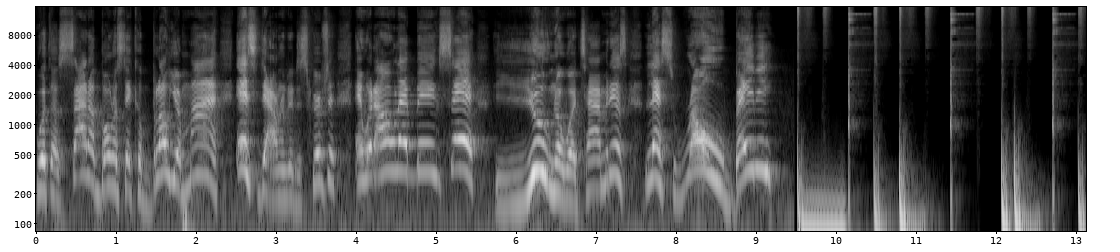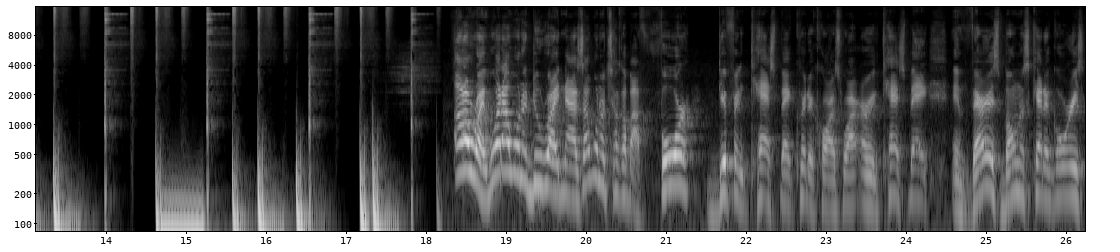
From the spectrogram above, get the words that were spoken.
with a sign up bonus that could blow your mind, it's down in the description. And with all that being said, you know what time it is. Let's roll, baby. All right, what I want to do right now is I want to talk about four different cashback credit cards where I earn cashback in various bonus categories,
